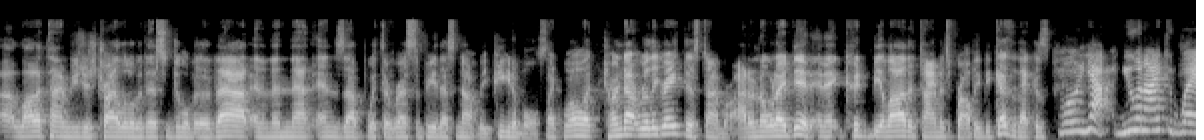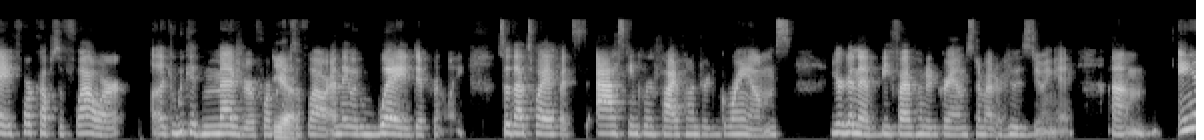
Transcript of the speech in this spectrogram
a lot of times you just try a little bit of this and do a little bit of that, and then that ends up with a recipe that's not repeatable. It's like, well, it turned out really great this time, or I don't know what I did. And it could be a lot of the time it's probably because of that. Because well, yeah, you and I could weigh four cups of flour. Like we could measure four cups Yeah. of flour and they would weigh differently. So that's why if it's asking for 500 grams, you're going to be 500 grams no matter who's doing it. Um, and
